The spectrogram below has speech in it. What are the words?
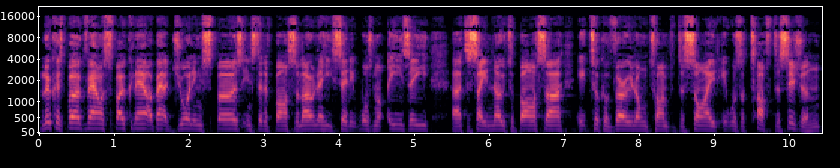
Lucas Bergvall has spoken out about joining Spurs instead of Barcelona. He said it was not easy uh, to say no to Barca. It took a very long time to decide. It was a tough decision.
